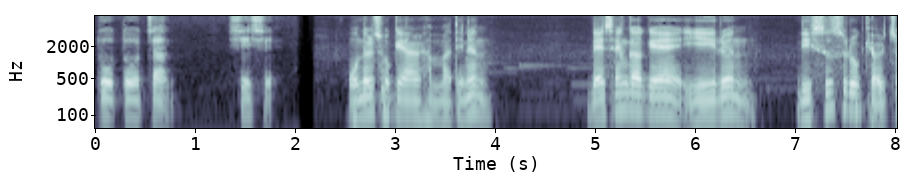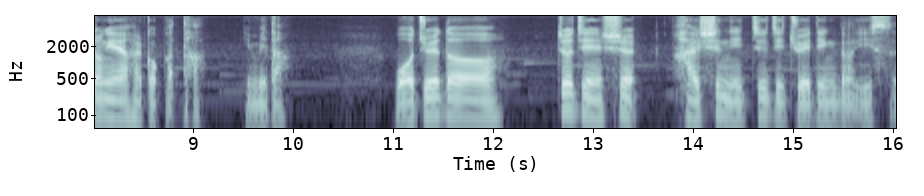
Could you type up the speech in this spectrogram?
多多赞，谢谢。 오늘 소개할 한마디는 내 생각에 이 일은 네 스스로 결정해야 할 것 같아 입니다. 我觉得 这件事还是你自己决定的意思。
